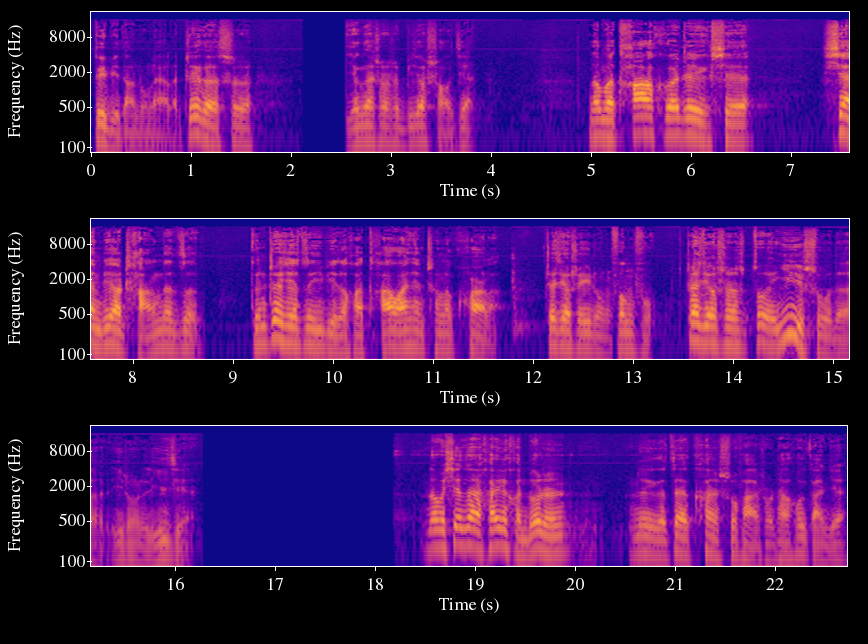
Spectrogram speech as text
对比当中来了。这个是应该说是比较少见。那么，它和这些线比较长的字，跟这些字一比的话，它完全成了块了。这就是一种丰富，这就是作为艺术的一种理解。那么，现在还有很多人。那个在看书法的时候，他会感觉，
